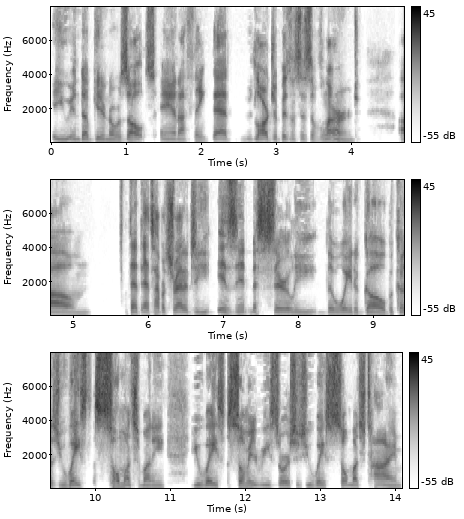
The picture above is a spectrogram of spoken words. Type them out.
you end up getting no results. And i think that larger businesses have learned um, that that type of strategy isn't necessarily the way to go because you waste so much money you waste so many resources you waste so much time.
